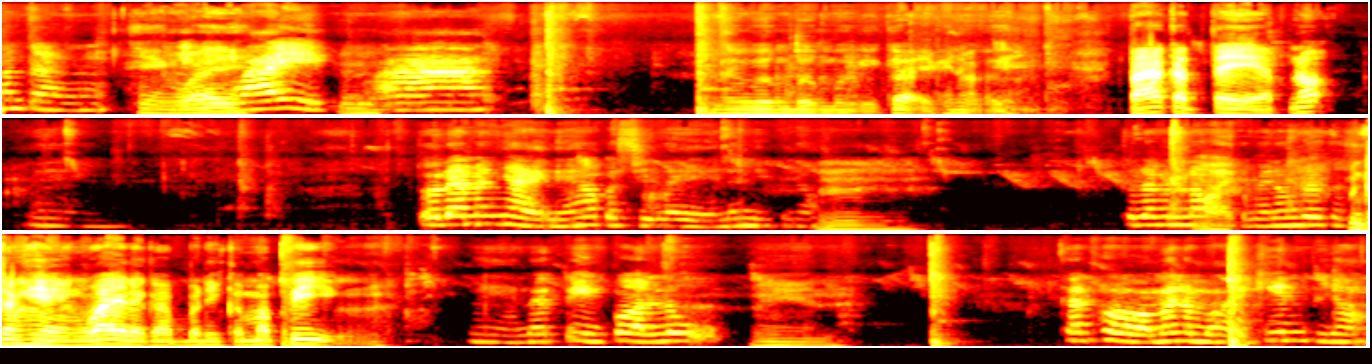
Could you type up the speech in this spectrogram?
มันจังแห้งไว้ ไว้คือว่าเบิ่งเบิ่งเบิ่งเบิ่งใกล้ๆพี่น้องเอ้ยปลากระแตบเนาะอืมตัวใดมันใหญ่เนี่ยเฮาก็สิเลนั่นนี่พี่น้องอืมตัวใดมันน้อยก็ไม่ต้องเด้อก็สิมันจังแห้งไว้แล้วก็บัดนี้ก็มาปิ้งแม่นแบบปีนป้อนลูกแม่นคันพอมันน่ะบ่ให้กินพี่น้อง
